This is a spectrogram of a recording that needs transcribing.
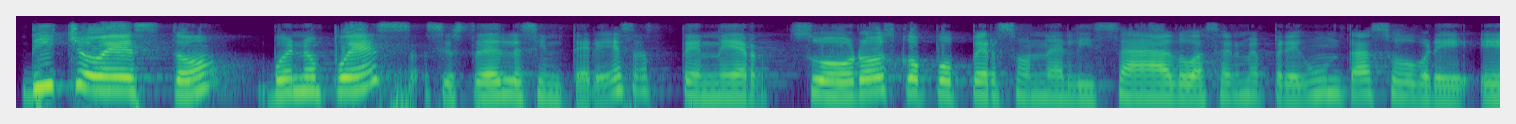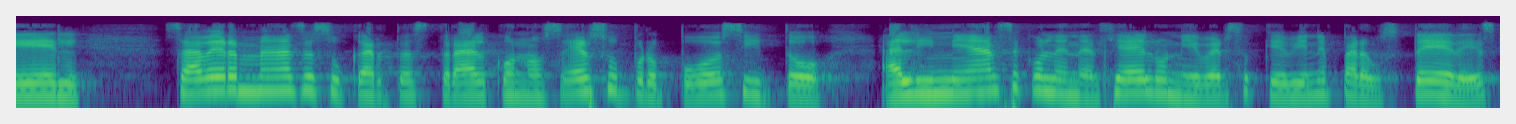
Dicho esto, bueno, pues, si a ustedes les interesa tener su horóscopo personalizado, hacerme preguntas sobre él, saber más de su carta astral, conocer su propósito, alinearse con la energía del universo que viene para ustedes,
